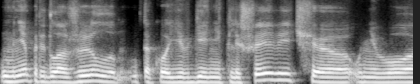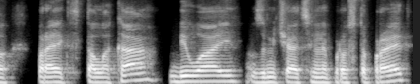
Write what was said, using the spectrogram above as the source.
мне предложил такой Евгений Клишевич, э, у него проект «Толока» BY, замечательный просто проект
